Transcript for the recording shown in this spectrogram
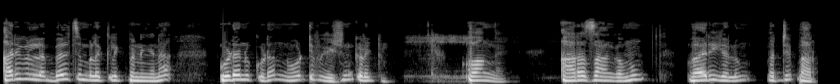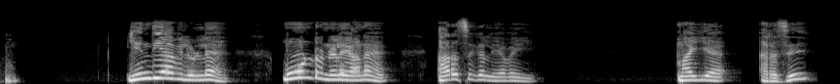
அருகிலுள்ள பெல் சிம்பிளை கிளிக் பண்ணிங்கன்னா உடனுக்குடன் நோட்டிஃபிகேஷன் கிடைக்கும். வாங்க அரசாங்கமும் வரிகளும் பற்றி பார்ப்போம். இந்தியாவில் உள்ள மூன்று நிலையான அரசுகள் எவை? மைய அரசு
